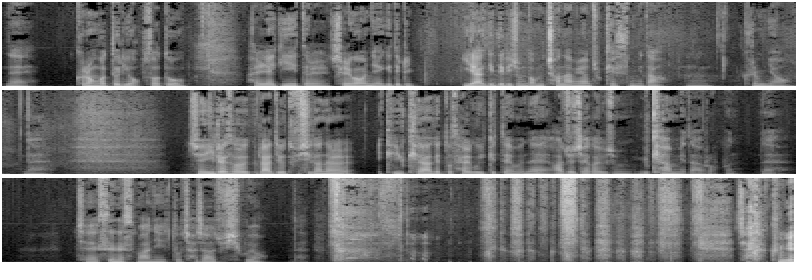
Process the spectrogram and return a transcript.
네. 그런 것들이 없어도 할 얘기들, 즐거운 얘기들이, 이야기들이 좀 넘쳐나면 좋겠습니다. 음, 그럼요. 네. 지금 이래서 라디오 2시간을 이렇게 유쾌하게 또 살고 있기 때문에 아주 제가 요즘 유쾌합니다, 여러분. 네. 제 SNS 많이 또 찾아와 주시고요. 네. 자, 금일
